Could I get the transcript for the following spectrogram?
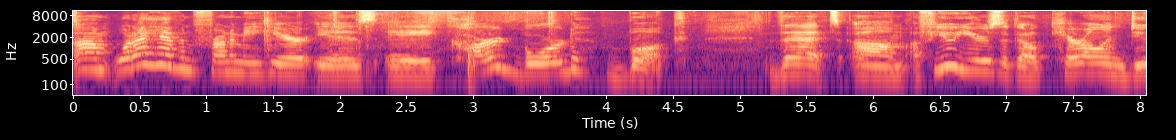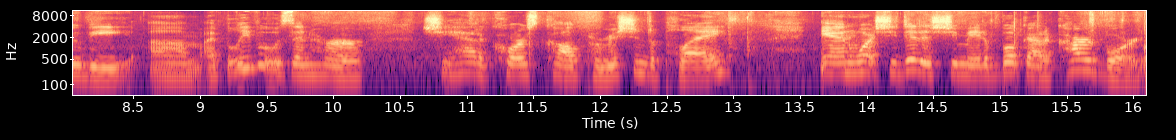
Um, what I have in front of me here is a cardboard book that um, a few years ago, Carolyn Dubé, um, I believe it was in her she had a course called Permission to Play. And what she did is she made a book out of cardboard.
